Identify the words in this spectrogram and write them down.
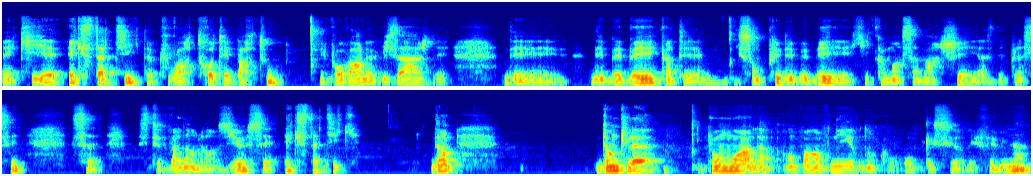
et qui est extatique de pouvoir trotter partout et pour voir le visage des, des, bébés quand ils sont plus des bébés et qui commencent à marcher et à se déplacer. si tu vas dans leurs yeux, c'est extatique. Donc, donc pour moi, là, on va en venir donc aux blessures du féminin,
